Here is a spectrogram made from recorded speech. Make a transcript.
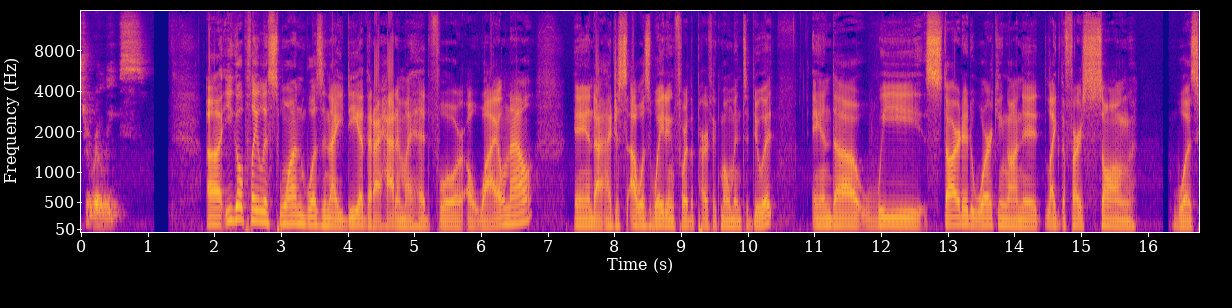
to release? Uh, ego playlist one was an idea that I had in my head for a while now and I, I, just I was waiting for the perfect moment to do it. And uh, we started working on it. Like the first song was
